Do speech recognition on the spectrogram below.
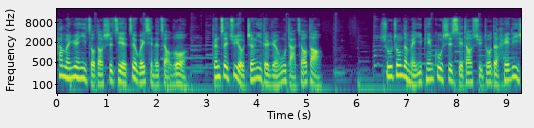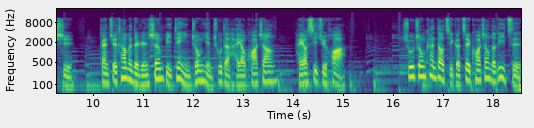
他们愿意走到世界最危险的角落，跟最具有争议的人物打交道。书中的每一篇故事写到许多的黑历史，感觉他们的人生比电影中演出的还要夸张，还要戏剧化。书中看到几个最夸张的例子，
